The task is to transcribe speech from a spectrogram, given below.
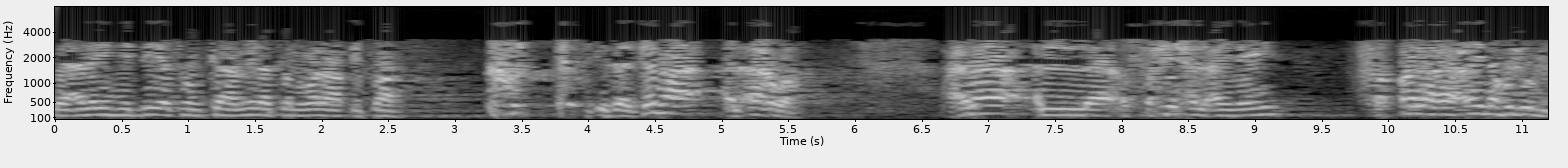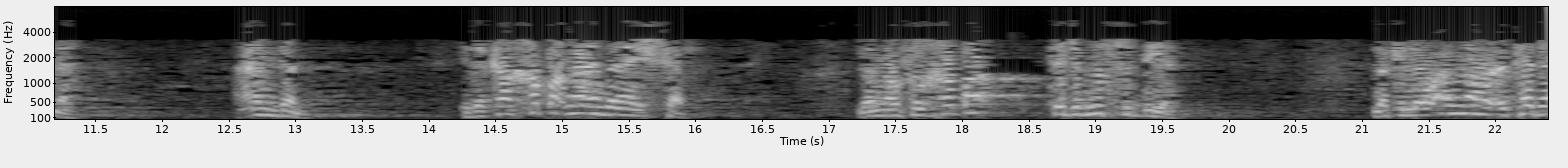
فعليه دية كاملة ولا قصاص. إذا جمع الأعور على الصحيح العينين فقلع عينه اليمنى عمدا إذا كان خطأ ما عندنا إشكال لأنه في الخطأ تجب نصف الدية. لكن لو أنه اعتدى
